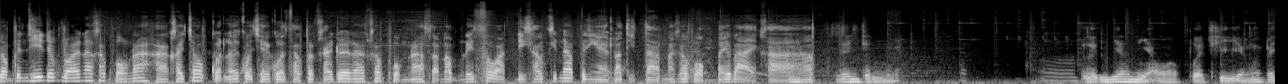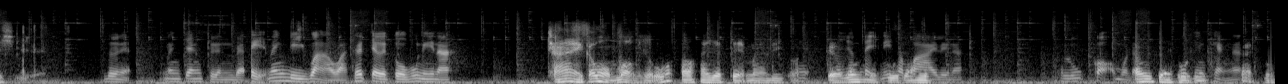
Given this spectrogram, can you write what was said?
จบเป็นที่เรียบร้อยนะครับผมนะหากใครชอบกดไลค์กดแชร์กดซับสไครต์ด้วยนะครับผมนะสำหรับวันนี้สวัสดีครับคลิปหน้าเป็นยังไงเราติดตามนะครับผมบ๊ายบายครับเล่นจนเหนื่อยอืมเลืนเยี่ยวเหนียวอะปวดฉี่ยังไม่ไปฉี่เลยดูเนี่ย แม่งแจ้งเตือนแบบเตะแม่งดีกว่าว่ะถ้าเจอตัวพวกนี้นะใช่ก็ผมบอกอยู่เอาไฮยาเตะมาดีกว่าเจอพวจะกเตะนี้นี่กูสจะบายเลยนะทะลุเกาะหมดอะต้องเจอพกูวกแข็งๆอะแปดคน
